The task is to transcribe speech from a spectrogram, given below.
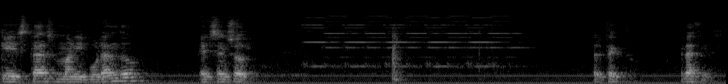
que estás manipulando el sensor. Perfecto. Gracias.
